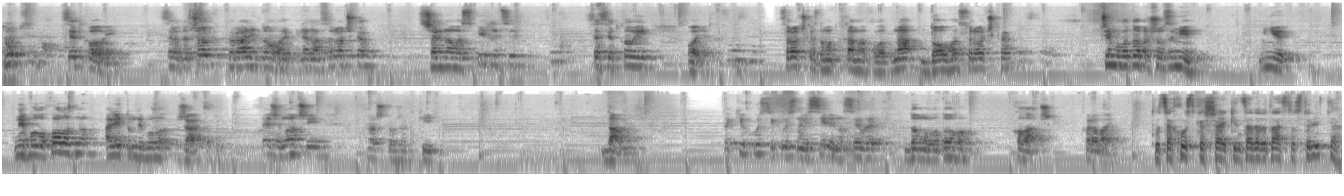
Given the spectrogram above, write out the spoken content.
Тут святковий. Середочок, коралі, довга ляна сорочка, шалінова спідниці. Це святковий одяг. Сорочка з домотканого полотна, довга сорочка. Чим було добре, що в зимі мені не було холодно, а літом не було жарко. Це жіночий, трошки вже такий давно. Такі хусті колись на весіллі носили до молодого колач, коровай. То це хустка ще кінця 19 століття?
